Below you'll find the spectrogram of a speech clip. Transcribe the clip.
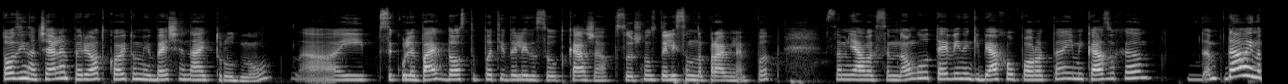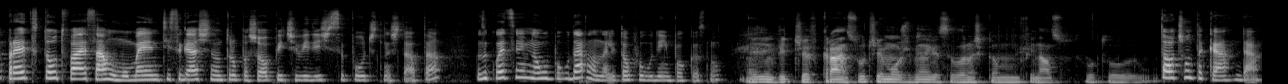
този начален период, който ми беше най-трудно, а, и се колебаех доста пъти дали да се откажа, всъщност дали съм на правилен път. Съмнявах се много. Те винаги бяха опората и ми казваха, давай напред, то това е само момент и сега ще натрупаш опит, че видиш, ще се получат нещата. За което съм и много благодарна, нали, толкова години по-късно. Един вид, че в крайен случай може винаги да се върнеш към финансовото. Точно така, да.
